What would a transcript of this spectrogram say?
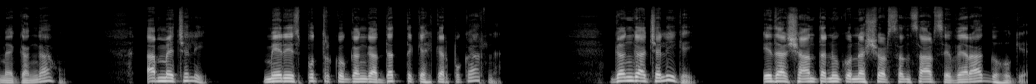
मैं गंगा हूँ। अब मैं चली। मेरे इस पुत्र को गंगा दत्त कहकर पुकारना। गंगा चली गई। इधर शांतनु को नश्वर संसार से वैराग्य हो गया।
